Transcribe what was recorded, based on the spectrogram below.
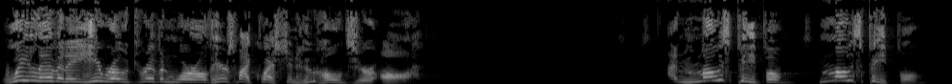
We live in a hero driven world. Here's my question. Who holds your awe? Most people, most people,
